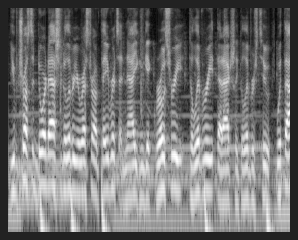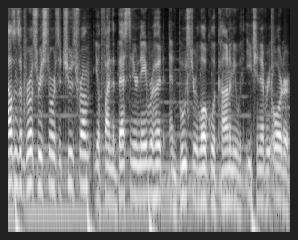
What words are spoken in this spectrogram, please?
You've trusted DoorDash to deliver your restaurant favorites, and now you can get grocery delivery that actually delivers too. With thousands of grocery stores to choose from, you'll find the best in your neighborhood and boost your local economy with each and every order.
